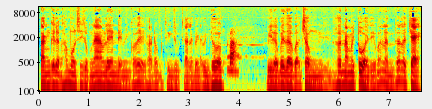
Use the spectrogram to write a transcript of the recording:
tăng cái lượng hormone sinh dục nam lên để mình có thể hoạt động tình dục trở lại bình thường. Vâng. vì là bây giờ vợ chồng hơn 50 tuổi thì vẫn là rất là trẻ.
